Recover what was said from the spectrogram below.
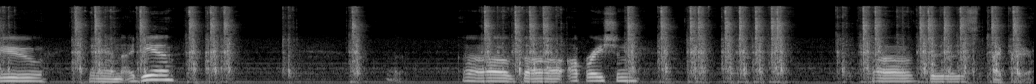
you an idea of the operation of this typewriter.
